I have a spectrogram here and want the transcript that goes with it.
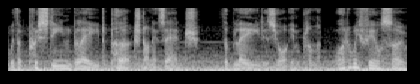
with a pristine blade perched on its edge. The blade is your implement. Why do we feel so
